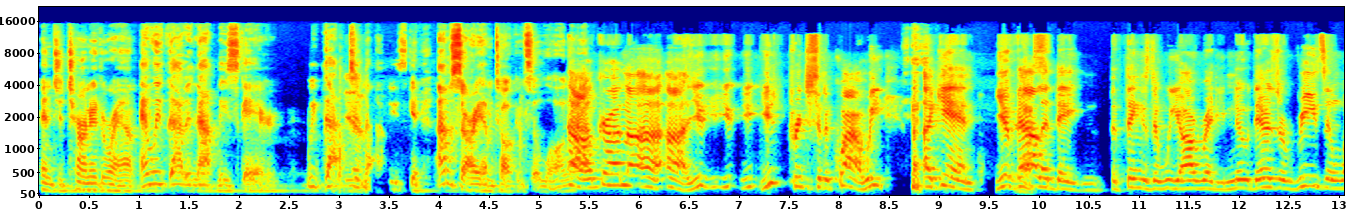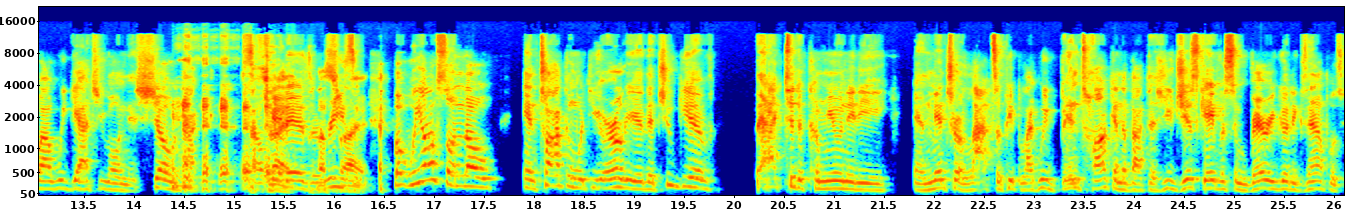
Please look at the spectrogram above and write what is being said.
and to turn it around. And we've got to not be scared. We've got yeah. to not be scared. I'm sorry, I'm talking so long. No, girl, no, uh, uh, you, you, you, you preach to the choir. We, again, you're validating the things that we already knew. There's a reason why we got you on this show, Doctor. okay, right. there's a That's reason. Right. But we also know in talking with you earlier that you give back to the community and mentor lots of people. Like we've been talking about this. You just gave us some very good examples.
